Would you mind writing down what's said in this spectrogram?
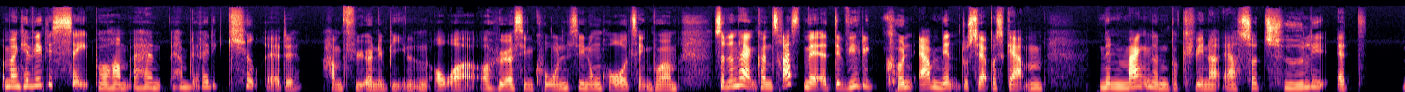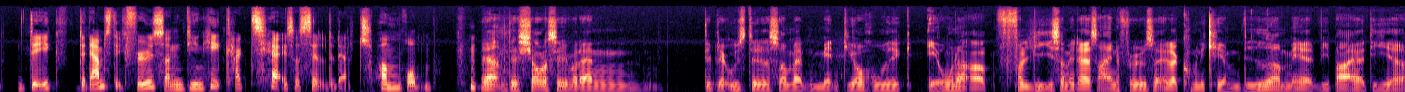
Og man kan virkelig se på ham, at han, han bliver rigtig ked af det, ham fyren i bilen, over at høre sin kone sige nogle hårde ting på ham. Så den her kontrast med, at det virkelig kun er mænd, du ser på skærmen, men manglen på kvinder er så tydelig, at det, ikke, det nærmest ikke føles sådan. De er en helt karakter i sig selv, det der tomrum. ja, det er sjovt at se, hvordan det bliver udstillet som, at mænd de overhovedet ikke evner at forlige sig med deres egne følelser, eller kommunikere dem videre med, at vi bare er de her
